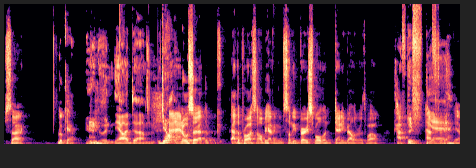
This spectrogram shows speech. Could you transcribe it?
So look out. Good. Yeah, I'd. Um, do you know what? And, and also at the at the price, I'll be having something very small on Danny Bella as well. Have to, If- have yeah. to, yeah.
